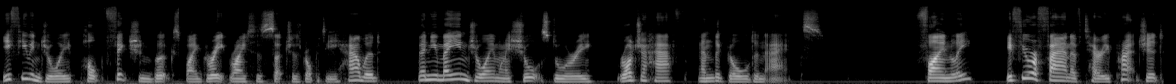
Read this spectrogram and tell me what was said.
If you enjoy pulp fiction books by great writers such as Robert E. Howard, then you may enjoy my short story, Rodgerhath and the Golden Axe. Finally, if you're a fan of Terry Pratchett,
